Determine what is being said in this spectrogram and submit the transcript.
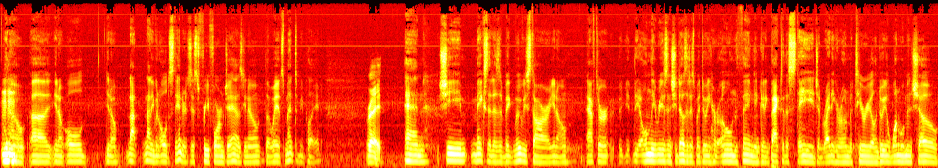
You Mhm. know, uh, you know, old, you know, not not even old standards, just free form jazz. You know, the way it's meant to be played Right. and she makes it as a big movie star you know after the only reason she does it is by doing her own thing and getting back to the stage and writing her own material and doing a one woman show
